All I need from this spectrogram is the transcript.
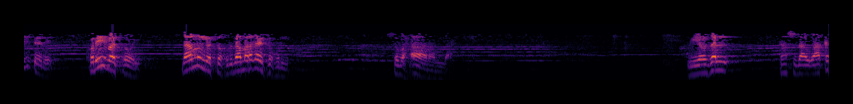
نه چره خوري بس وي دا موږ څه خورو دا مرغه څه خوري سبحان الله یو ځل تاسو دا واقع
